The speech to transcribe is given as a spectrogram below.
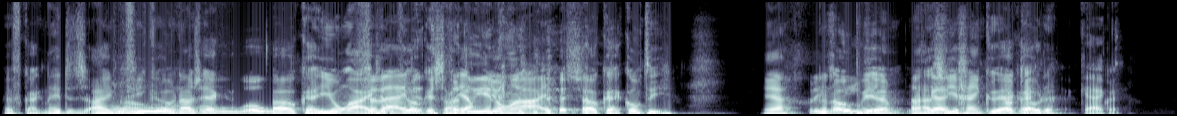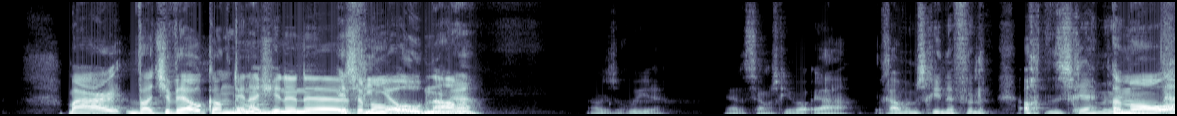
Even kijken. Nee, dit is Ajax Vico. Oh, nou is echt... Oh, oh. Oké, jong Ajax. ook staan. Ja. Jonge Ajax. Oké, komt-ie. Ja? Dan open je hem. Nou, dan zie je geen QR-code. Kijk. Maar wat je wel kan doen... En als je een eh video-opname... Oh, dat is een goeie. Ja, dat zou misschien wel... Ja, dan gaan we misschien even achter de schermen... hem al. Ja,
